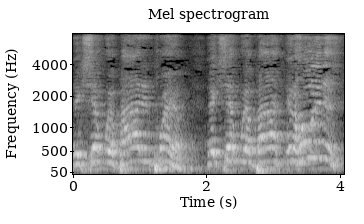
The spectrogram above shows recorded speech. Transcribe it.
Except we abide in prayer. Except we abide in holiness.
